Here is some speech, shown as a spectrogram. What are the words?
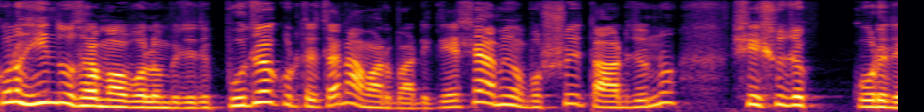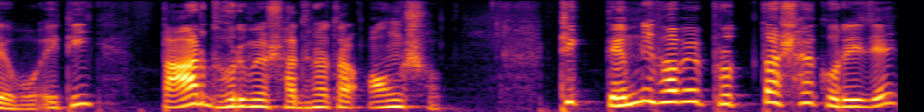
কোনো হিন্দু ধর্মাবলম্বী যদি পূজা করতে চান আমার বাড়িতে এসে, আমি অবশ্যই তার জন্য সেই সুযোগ করে দেব। এটি তার ধর্মীয় স্বাধীনতার অংশ। ঠিক তেমনিভাবে প্রত্যাশা করি যে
